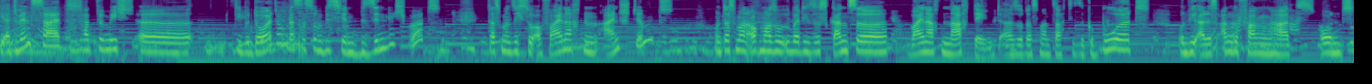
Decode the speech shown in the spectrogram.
Die Adventszeit hat für mich äh, die Bedeutung, dass es so ein bisschen besinnlich wird, dass man sich so auf Weihnachten einstimmt und dass man auch mal so über dieses ganze Weihnachten nachdenkt. Also, dass man sagt, diese Geburt und wie alles angefangen hat und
